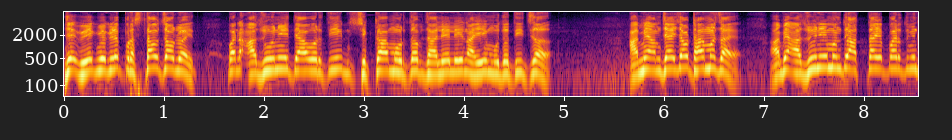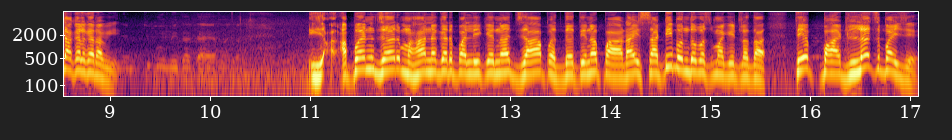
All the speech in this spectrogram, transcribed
जे वेगवेगळे प्रस्ताव चालू आहेत पण अजूनही त्यावरती शिक्कामोर्तब झालेले नाही मुदतीचं. आम्ही आमच्या ह्याच्यावर ठामच आहे. आम्ही अजूनही म्हणतो आत्ता येपर्यंत तुम्ही दाखल करावी. आपण जर महानगरपालिकेनं ज्या पद्धतीनं पाडायसाठी बंदोबस्त मागितला होता ते पाडलंच पाहिजे.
